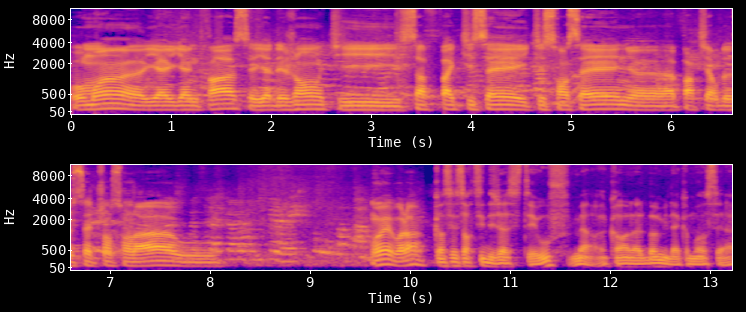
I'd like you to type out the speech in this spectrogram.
au moins euh, il y, a, il y a une trace et il y a des gens qui savent pas qui c'est et qui se renseignent euh, à partir de cette chanson-là. Ou ouais, voilà. Quand c'est sorti, déjà, c'était ouf. Mais quand l'album a commencé à,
